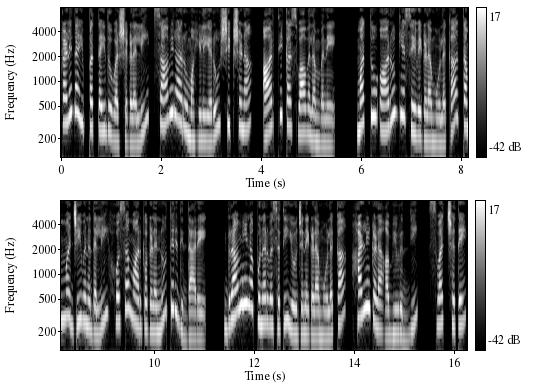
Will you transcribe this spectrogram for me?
ಕಳೆದ ಇಪ್ಪತ್ತೈದು ವರ್ಷಗಳಲ್ಲಿ ಸಾವಿರಾರು ಮಹಿಳೆಯರು ಶಿಕ್ಷಣ, ಆರ್ಥಿಕ ಸ್ವಾವಲಂಬನೆ ಮತ್ತು ಆರೋಗ್ಯ ಸೇವೆಗಳ ಮೂಲಕ ತಮ್ಮ ಜೀವನದಲ್ಲಿ ಹೊಸ ಮಾರ್ಗಗಳನ್ನು ತೆರೆದಿದ್ದಾರೆ. ಗ್ರಾಮೀಣ ಪುನರ್ವಸತಿ ಯೋಜನೆಗಳ ಮೂಲಕ ಹಳ್ಳಿಗಳ ಅಭಿವೃದ್ಧಿ, ಸ್ವಚ್ಛತೆ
